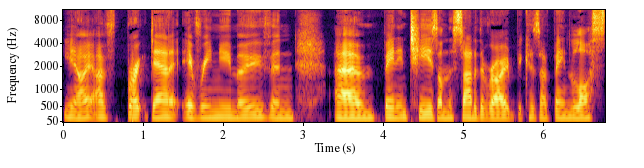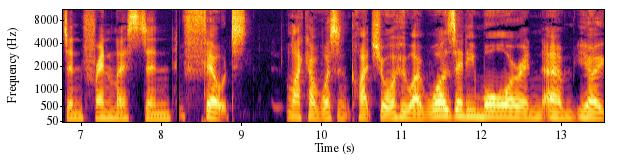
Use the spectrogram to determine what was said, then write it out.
you know, I've broke down at every new move and um, been in tears on the side of the road because I've been lost and friendless and felt like I wasn't quite sure who I was anymore, and um, you know,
